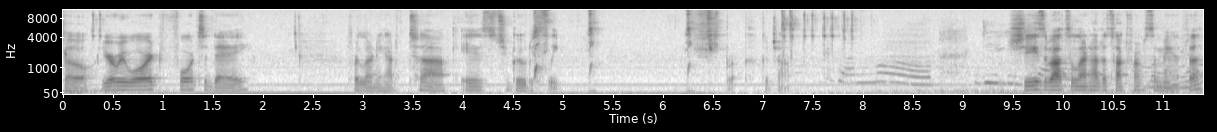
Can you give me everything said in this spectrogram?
so your reward for today for learning how to talk is to go to sleep. Brooke, good job. She's about to learn how to talk from Samantha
